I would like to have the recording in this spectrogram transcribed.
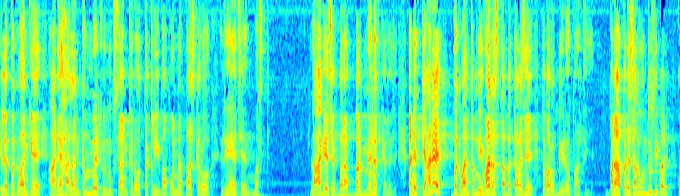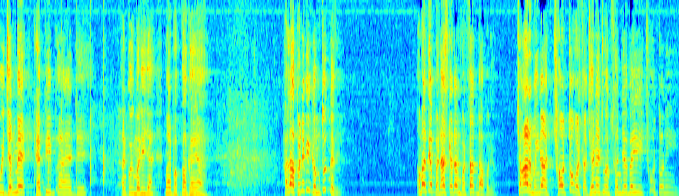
એટલે ભગવાન કે આને હાલાન ગમે એટલું નુકસાન કરો, તકલીફ આપો, નપાસ કરો, રહે છે, મસ્ત. લાગે છે, બરાબર મહેનત કરે છે. અને ત્યારે ભગવાન તમને એવા રસ્તા બતાવે છે, તમારો બેડો પાર થઈ જાય. પણ આપણને સાલું ઊંધું શીખવાડે. કોઈ જન્મે હેપી બર્થડે અને કોઈ મરી જાય, મારા પપ્પા ગયા. હાલ આપણને કંઈ ગમતું જ નથી. અમારે ત્યાં બનાસકાંઠામાં વરસાદ ના પડ્યો. ચાર મહિના છોટો વરસાદ. જેને જુઓ સંજયભાઈ, છોટો નહીં.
